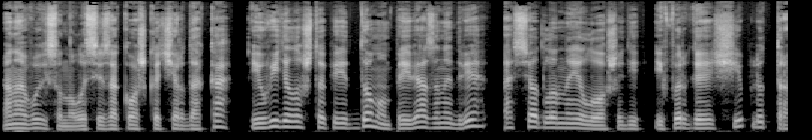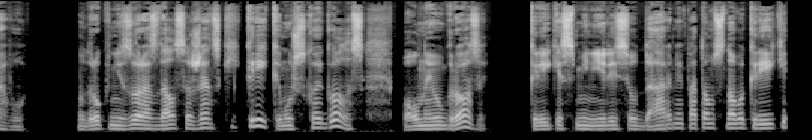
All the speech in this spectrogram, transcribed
Она высунулась из окошка чердака и увидела, что перед домом привязаны две оседланные лошади и, фыргая, щиплют траву. Вдруг внизу раздался женский крик и мужской голос, полные угрозы. Крики сменились ударами, потом снова крики.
